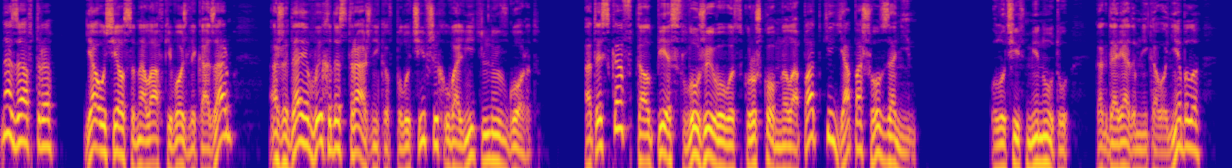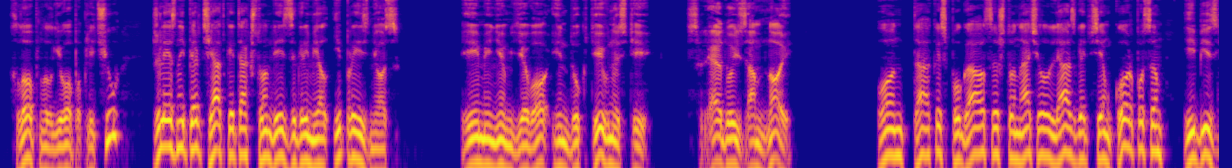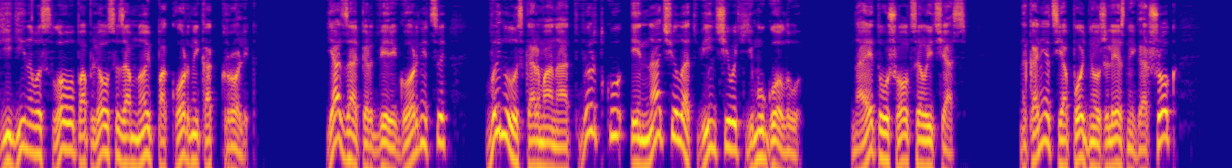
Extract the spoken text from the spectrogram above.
На завтра я уселся на лавке возле казарм, ожидая выхода стражников, получивших увольнительную в город. Отыскав в толпе служивого с кружком на лопатке, я пошел за ним. Улучив минуту, когда рядом никого не было, хлопнул его по плечу железной перчаткой так, что он весь загремел, и произнес «Именем его индуктивности следуй за мной!» Он так испугался, что начал лязгать всем корпусом и без единого слова поплелся за мной покорный, как кролик. Я запер двери горницы, вынул из кармана отвертку и начал отвинчивать ему голову. На это ушел целый час. Наконец я поднял железный горшок,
